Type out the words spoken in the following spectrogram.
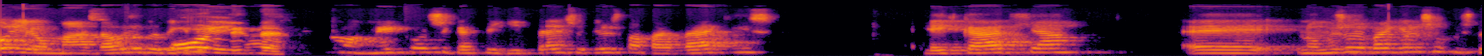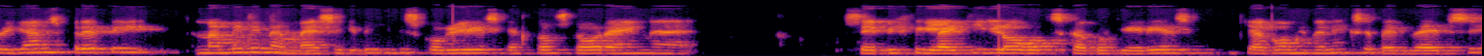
όλη η ομάδα, όλο το δικαιωμένο. Όλοι, ναι. Ο Νίκος, οι καθηγητές, ο κ. Παπαδάκης, η Κάτια. Ε, νομίζω ο Ευάγγελος ο Χριστογιάννης πρέπει να μην είναι μέσα, γιατί έχει δυσκολίες και αυτός τώρα είναι σε επιφυλακή λόγω της κακοκαιρίας και ακόμη δεν έχει ξεπερδέψει.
